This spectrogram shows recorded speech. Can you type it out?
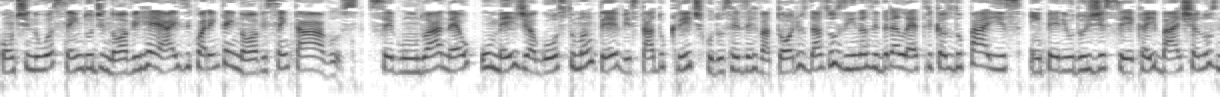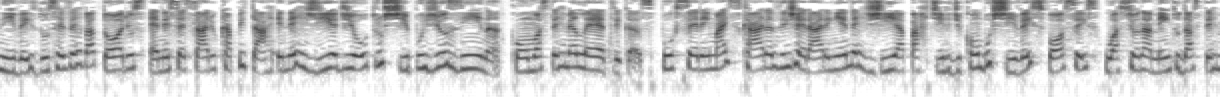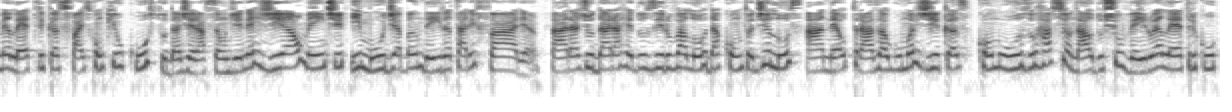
continua sendo de R$ 9,49. Segundo a ANEL, o mês de agosto manteve estado crítico dos reservatórios das usinas hidrelétricas do país. Em períodos de seca e baixa nos níveis dos reservatórios, é necessário captar energia de outros outros tipos de usina, como as termoelétricas, por serem mais caras e gerarem energia a partir de combustíveis fósseis. O acionamento das termoelétricas faz com que o custo da geração de energia aumente e mude a bandeira tarifária. Para ajudar a reduzir o valor da conta de luz, a ANEL traz algumas dicas, como o uso racional do chuveiro elétrico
